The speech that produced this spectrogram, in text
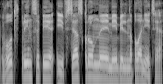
Вот, в принципе, и вся скромная мебель на планете.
